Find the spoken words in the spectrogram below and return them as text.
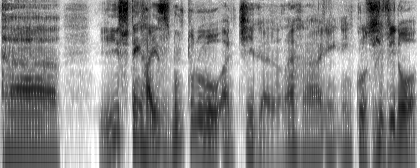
ah, e isso tem raízes muito antigas, né? Ah, inclusive no,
